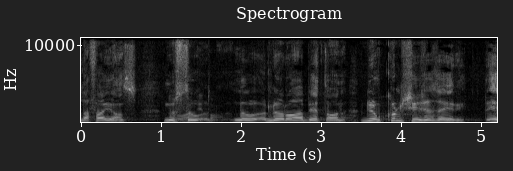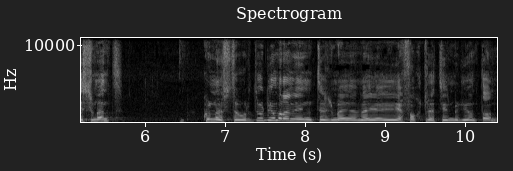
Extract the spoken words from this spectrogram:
لافايونس نستورد لو بيتون. اليوم كل شيء جزائري. الاسمنت كنا نستوردوا اليوم راني ننتج ما يفوق 30 مليون طن.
